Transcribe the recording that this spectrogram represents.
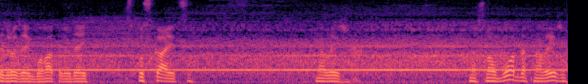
Дивіться, друзі, як багато людей спускаються на лижах. На сноубордах, на лижах.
